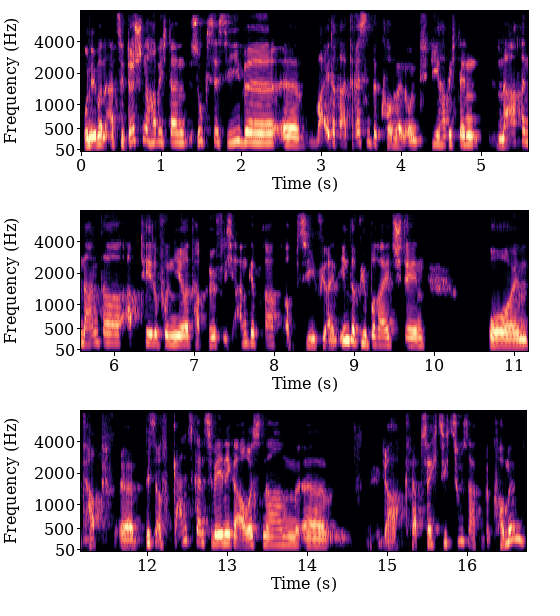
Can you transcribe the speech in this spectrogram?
Und über den AC Döschner habe ich dann sukzessive äh, weitere Adressen bekommen und die habe ich dann nacheinander abtelefoniert, habe höflich angefragt, ob sie für ein Interview bereitstehen und habe äh, bis auf ganz, ganz wenige Ausnahmen äh, ja knapp 60 Zusagen bekommen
